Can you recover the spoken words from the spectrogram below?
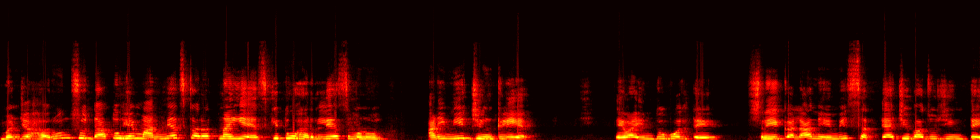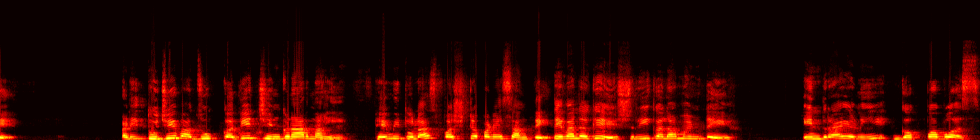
म्हणजे हरून सुद्धा तू हे मान्यच करत नाहीयेस की तू हरलीयस म्हणून. आणि मी जिंकलीये. तेव्हा इंदू बोलते श्रीकला नेहमीच सत्याची बाजू जिंकते. आणि तुझी बाजू कधीच जिंकणार नाही हे मी तुला स्पष्टपणे सांगते. तेव्हा लगेच श्रीकला म्हणते इंद्रायणी गप्प बस.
